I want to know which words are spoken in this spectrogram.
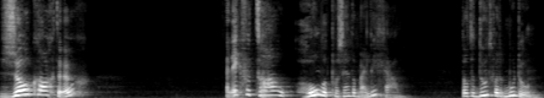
zo krachtig. En ik vertrouw 100% op mijn lichaam. Dat het doet wat het moet doen.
